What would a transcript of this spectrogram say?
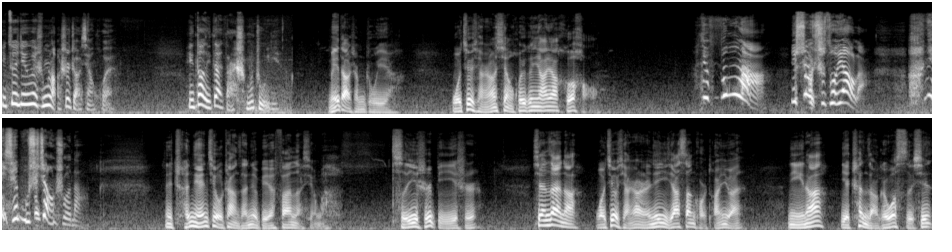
你最近为什么老是找向辉？你到底在打什么主意？没打什么主意啊，我就想让向辉跟丫丫和好。你疯了？你是不是吃错药了？你以前不是这样说的。那陈年旧账咱就别翻了，行吗？此一时彼一时。现在呢，我就想让人家一家三口团圆，你呢也趁早给我死心。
